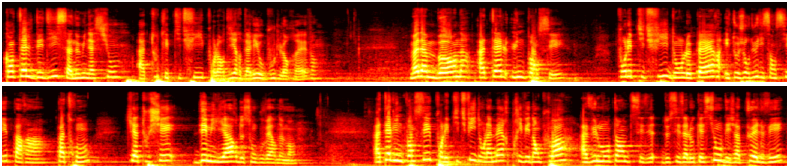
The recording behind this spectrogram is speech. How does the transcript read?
Quand elle dédie sa nomination à toutes les petites filles pour leur dire d'aller au bout de leurs rêves, Madame Borne a-t-elle une pensée pour les petites filles dont le père est aujourd'hui licencié par un patron qui a touché des milliards de son gouvernement a-t-elle une pensée pour les petites filles dont la mère privée d'emploi a vu le montant de ses, allocations déjà peu élevé,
